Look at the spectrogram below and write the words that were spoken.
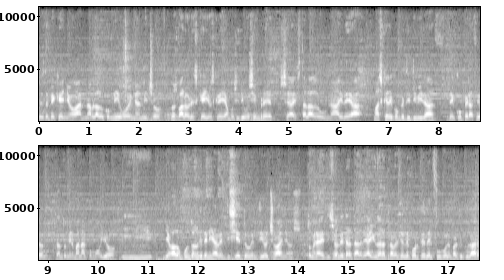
desde pequeño han hablado conmigo y me han dicho los valores que ellos creían positivos, siempre se ha instalado una idea más que de competitividad, de cooperación, tanto mi hermana como yo. Y llegado a un punto en el que tenía 27 o 28 años, tomé la decisión de tratar de ayudar a través del deporte, del fútbol en particular.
